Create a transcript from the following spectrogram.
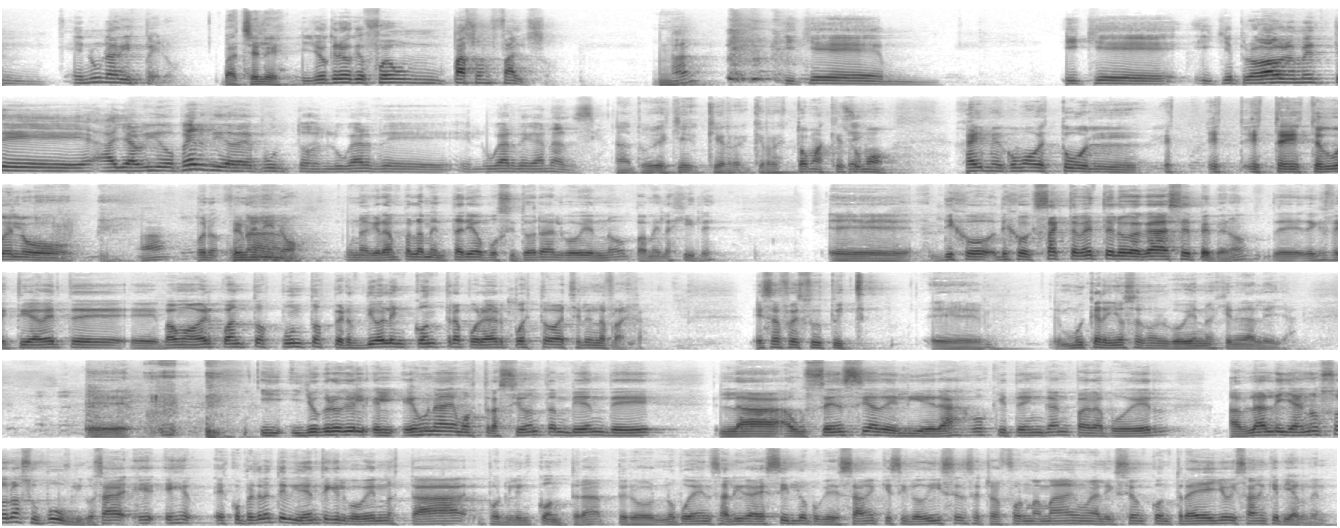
en un avispero. Bachelet. Y yo creo que fue un paso en falso. ¿ah? Mm. Y que y que, y que probablemente haya habido pérdida de puntos en lugar de, en lugar de ganancia. Ah, tú ves que, que, restó más que sumó. Jaime, ¿cómo ves tú el, este, este duelo ah, bueno, femenino? Una, gran parlamentaria opositora al gobierno, Pamela Giles, eh, dijo, dijo exactamente lo que acaba de hacer Pepe, ¿no? De, que efectivamente eh, vamos a ver cuántos puntos perdió el en contra por haber puesto a Bachelet en la franja. Esa fue su tweet. Eh, muy cariñosa con el gobierno en general ella. Eh, y, yo creo que es una demostración también de la ausencia de liderazgos que tengan para poder hablarle ya no solo a su público. O sea, es, completamente evidente que el gobierno está por el en contra, pero no pueden salir a decirlo porque saben que si lo dicen se transforma más en una elección contra ellos y saben que pierden.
